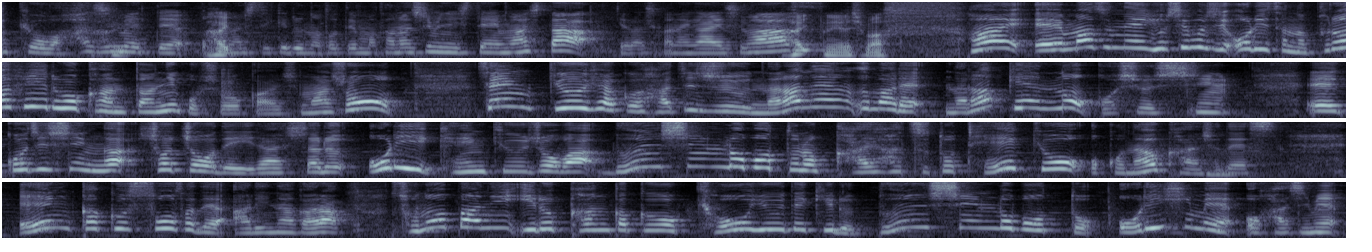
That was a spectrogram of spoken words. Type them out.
今日は初めてお話しできるのをとても楽しみにしていました。よろしくお願いします。はい、お願いします。はい、えーまずね、吉藤オリさんのプロフィールを簡単にご紹介しましょう。1987年生まれ、奈良県のご出身。えーご自身が所長でいらっしゃるオリー研究所は、分身ロボットの開発と提供を行う会社です。遠隔操作でありながら、その場にいる感覚を共有できる分身ロボット、織姫をはじめ、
